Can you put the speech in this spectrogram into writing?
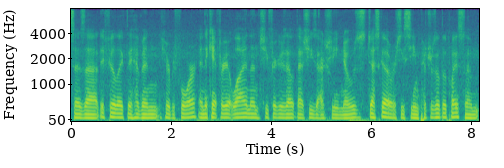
says uh, they feel like they have been here before and they can't figure out why. And then she figures out that she's actually knows Jessica or she's seen pictures of the place. I'm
